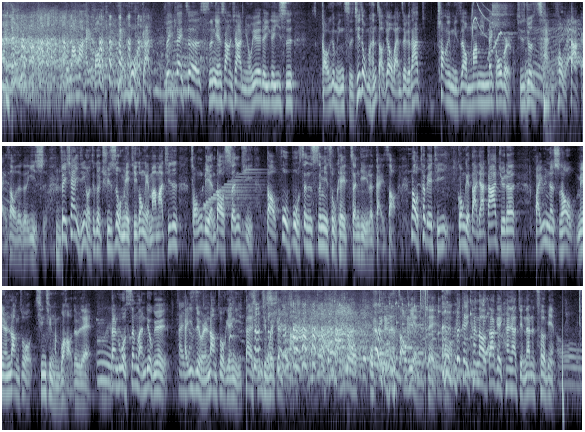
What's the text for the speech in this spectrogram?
跟妈妈还有包括幽默感。所以在这十年上下，纽约的一个医师。搞一个名词，其实我们很早就要玩这个，他创一个名字叫 “mommy makeover”，其实就是产后大改造这个意思。所以现在已经有这个趋势，我们也提供给妈妈。其实从脸到身体到腹部，甚至私密处，可以整体的改造。那我特别提供给大家，大家觉得怀孕的时候没人让座，心情很不好，对不对？嗯。但如果生完六个月还一直有人让座给你，大家心情会更好。分享一个我我病人的照片，对，这可以看到，大家可以看一下简单的侧面。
